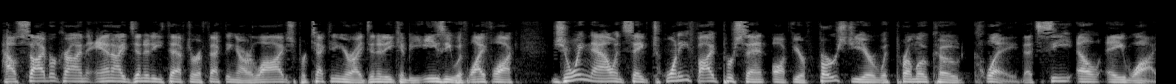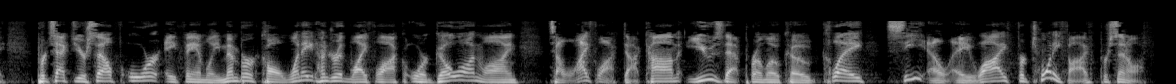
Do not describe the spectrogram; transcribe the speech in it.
how cybercrime and identity theft are affecting our lives. Protecting your identity can be easy with LifeLock. Join now and save 25% off your first year with promo code CLAY. That's C-L-A-Y. Protect yourself or a family member. Call 1-800-LifeLock or go online to lifelock.com. Use that promo code CLAY, C-L-A-Y for 25% off.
